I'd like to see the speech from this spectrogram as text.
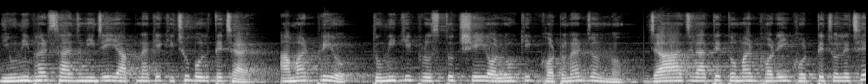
ইউনিভার্স আজ নিজেই আপনাকে কিছু বলতে চায়। আমার প্রিয়, তুমি কি প্রস্তুত সেই অলৌকিক ঘটনার জন্য, যা আজ রাতে তোমার ঘরেই ঘটতে চলেছে?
